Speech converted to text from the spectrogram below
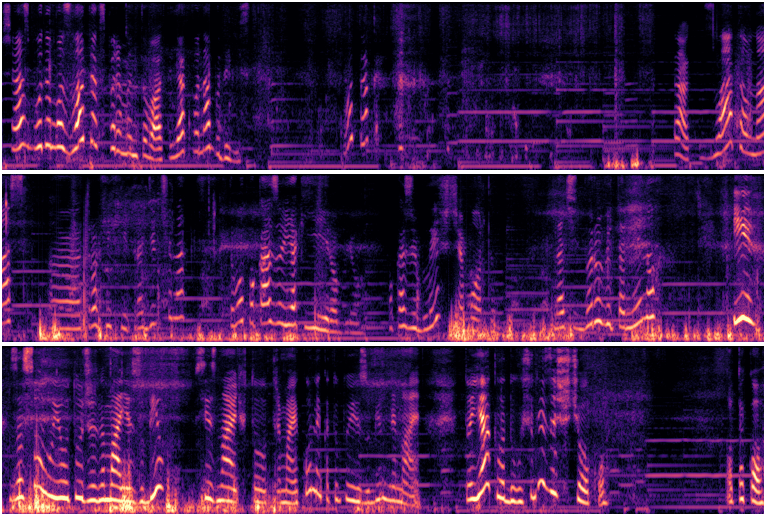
Зараз будемо з Златою експериментувати, як вона буде їсти. Так, Злата у нас е, трохи хитра дівчина, тому показую, як її роблю. Покажи ближче морду. Значить, беру вітаміну і засовую, тут же немає зубів. Всі знають, хто тримає коника, тут у їх зубів немає. То я кладу сюди за щоку. Отако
